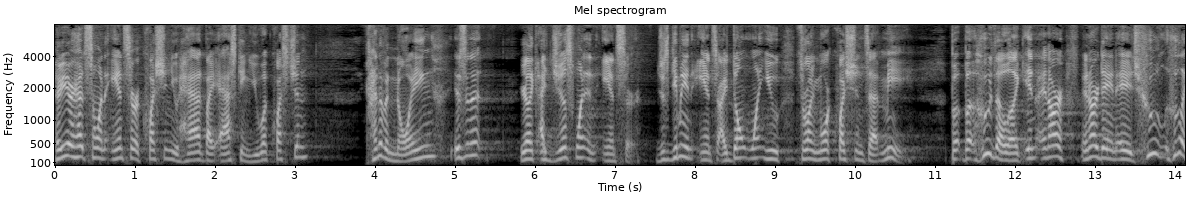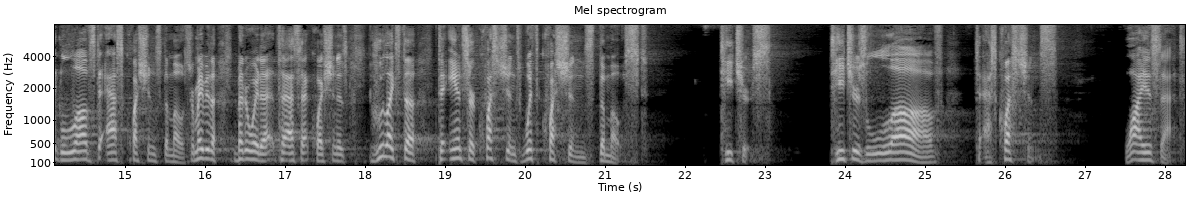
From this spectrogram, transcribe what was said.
Have you ever had someone answer a question you had by asking you a question? Kind of annoying, isn't it? You're like, I just want an answer. Just give me an answer. I don't want you throwing more questions at me. But, but who though, like in, in, our, in our day and age, who, who like loves to ask questions the most? Or maybe the better way to, to ask that question is, who likes to, to answer questions with questions the most? Teachers. Teachers love to ask questions. Why is that?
